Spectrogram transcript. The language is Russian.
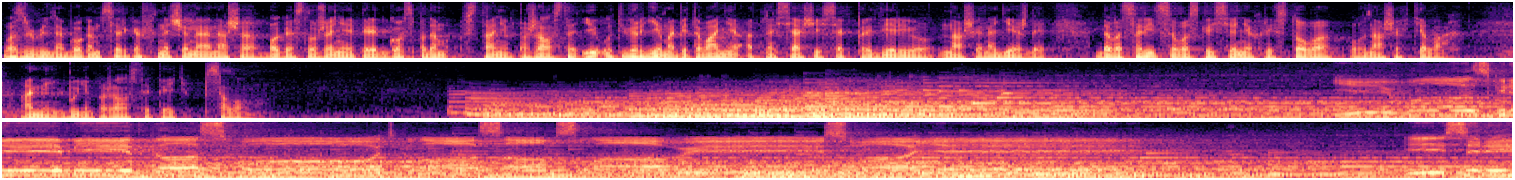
Возлюбленная Богом Церковь, начиная наше богослужение перед Господом, встанем, пожалуйста, и утвердим обетование, относящееся к преддверию нашей надежды. Да воцарится воскресение Христова в наших телах. Аминь. Будем, пожалуйста, петь псалом. И you возгремит Господь глазом славы. city.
